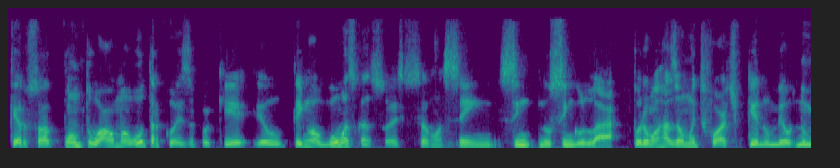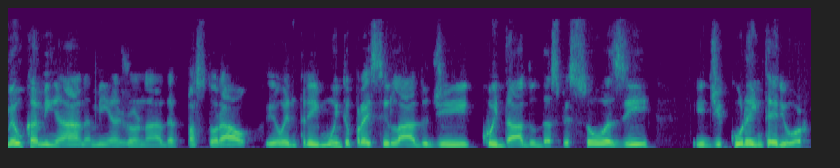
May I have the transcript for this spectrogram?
quero só pontuar uma outra coisa, porque eu tenho algumas canções que são assim, sim, no singular, por uma razão muito forte, porque no meu, no meu caminhar, na minha jornada pastoral, eu entrei muito para esse lado de cuidado das pessoas e, e de cura interior.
